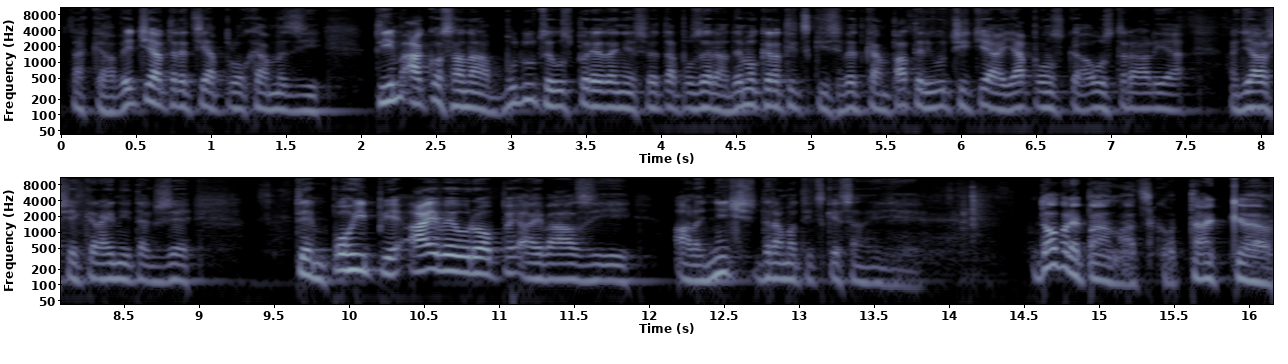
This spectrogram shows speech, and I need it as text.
taká väčšia trecia plocha medzi tým, ako sa na budúce usporiadanie sveta pozerá demokratický svet, kam patrí určite aj Japonsko, Austrália a ďalšie krajiny. Takže ten pohyb je aj v Európe, aj v Ázii, ale nič dramatické sa nedieje. Dobre, pán Macko, tak uh,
